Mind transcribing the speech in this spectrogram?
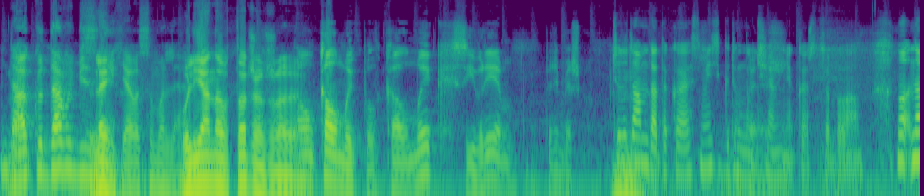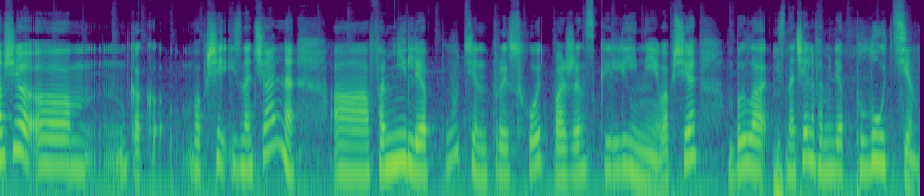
Ну а Да. куда мы без Лей. них, я вас умоляю. Ульянов тоже А же... он калмык был. Калмык с евреем перемешку. Что-то М. там, да, такая смесь гремучая, конечно. мне кажется, была. Но, вообще, эм, как вообще изначально а, фамилия Путин происходит по женской линии. Вообще была изначально фамилия Плутин.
